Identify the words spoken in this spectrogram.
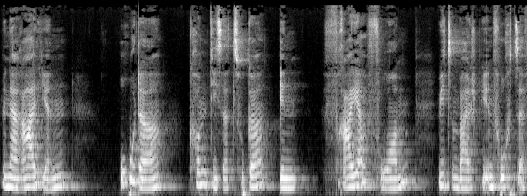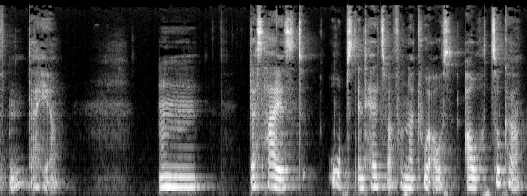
Mineralien oder kommt dieser Zucker in freier Form, wie zum Beispiel in Fruchtsäften daher. Mm, das heißt, Obst enthält zwar von Natur aus auch Zucker,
